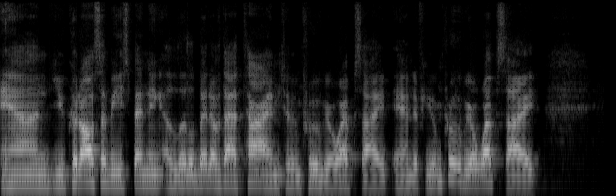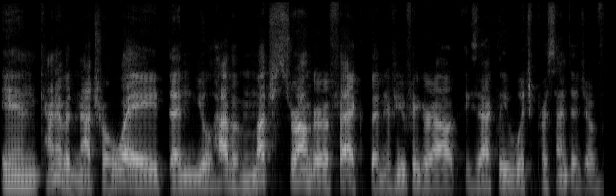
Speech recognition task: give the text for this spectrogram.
And you could also be spending a little bit of that time to improve your website. And if you improve your website in kind of a natural way, then you'll have a much stronger effect than if you figure out exactly which percentage of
